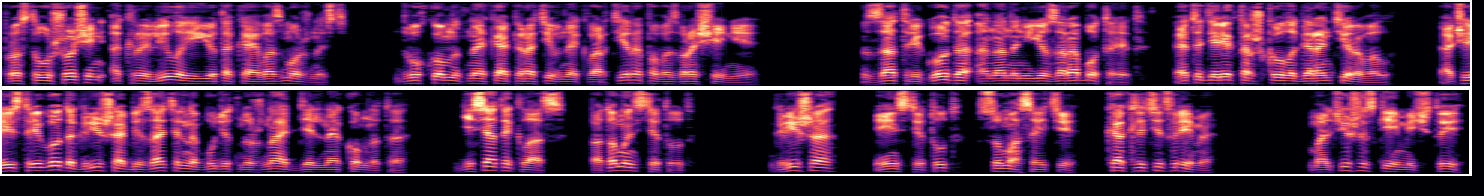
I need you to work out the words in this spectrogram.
Просто уж очень окрылила ее такая возможность. Двухкомнатная кооперативная квартира по возвращении. За три года она на нее заработает. Это директор школы гарантировал. А через три года Грише обязательно будет нужна отдельная комната. Десятый класс, потом институт. Гриша и институт с ума сойти. Как летит время. Мальчишеские мечты.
